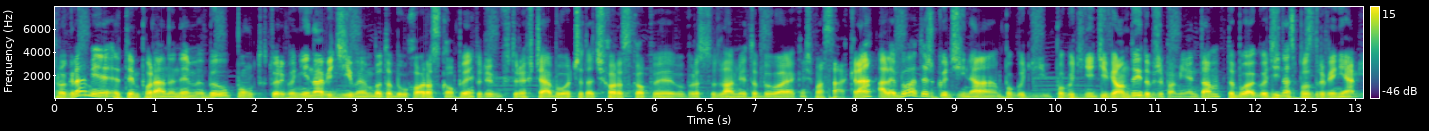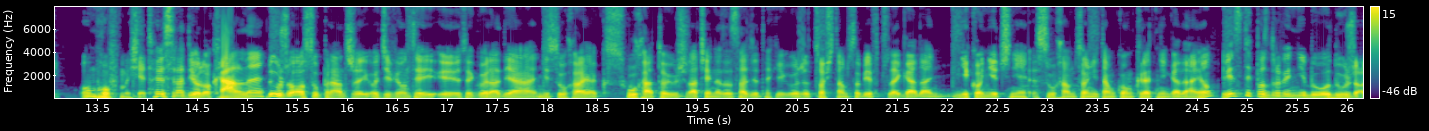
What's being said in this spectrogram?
programie tym porannym był punkt, którego nienawidziłem, bo to był horoskopy, który, w których trzeba było czytać horoskopy, po prostu dla mnie to była jakaś masakra, ale była też godzina, po, godzi po godzinie dziewiątej, dobrze pamiętam, to była godzina z pozdrowieniami. Umówmy się, to jest radio lokalne, dużo osób raczej o dziewiątej y, tego radia nie słucha, jak słucha to już raczej na zasadzie takiego, że coś tam sobie w tle gada, niekoniecznie słucham co oni tam konkretnie gadają, więc tych pozdrowień nie było dużo.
